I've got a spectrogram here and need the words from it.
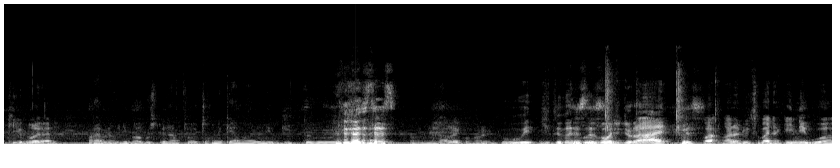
Kimul kan, Ram yang ini bagus nih Ram, cocok nih kayak sama lu nih gitu. Misalnya gue ada duit gitu kan, gue gue jujur aja, nggak nggak ada duit sebanyak ini gue,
